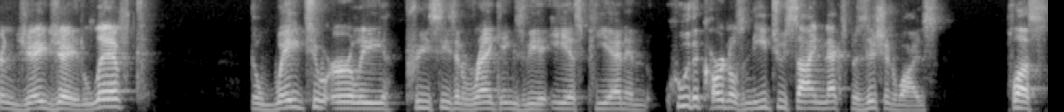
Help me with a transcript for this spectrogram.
and JJ lift the way too early preseason rankings via ESPN and who the Cardinals need to sign next position wise. Plus,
